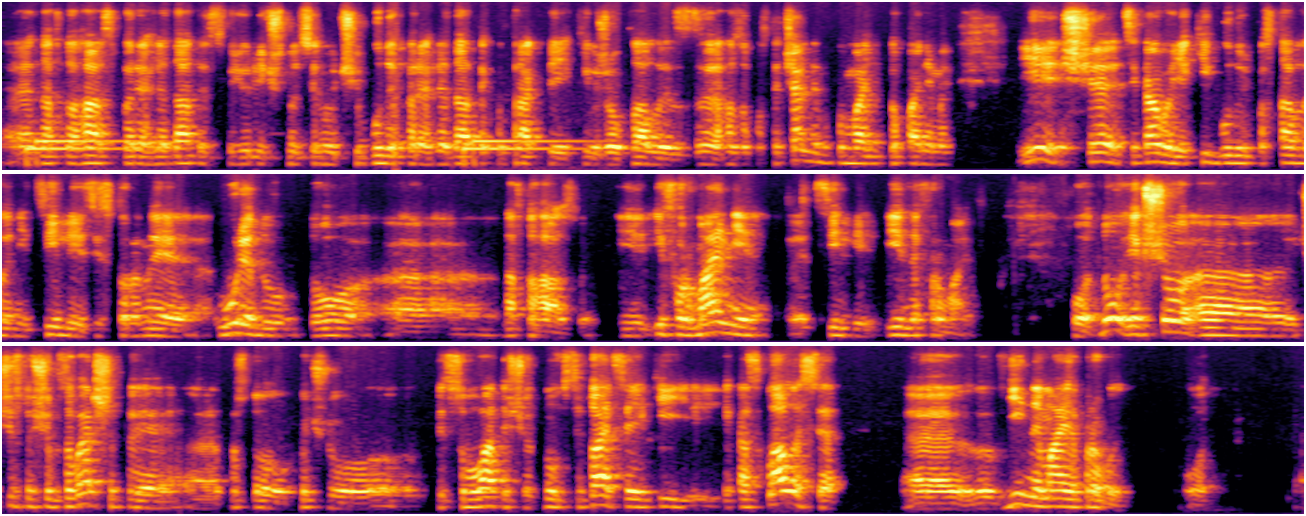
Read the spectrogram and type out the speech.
е, Нафтогаз переглядати свою річну ціну, чи буде переглядати контракти, які вже уклали з газопостачальними компані- компаніями. І ще цікаво, які будуть поставлені цілі зі сторони уряду до е, Нафтогазу, і, і формальні е, цілі, і неформальні. От ну, якщо е, чисто щоб завершити, е, просто хочу підсумувати, що ну ситуація, які, яка склалася, в ній немає правил. От. Е,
